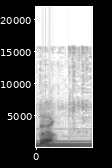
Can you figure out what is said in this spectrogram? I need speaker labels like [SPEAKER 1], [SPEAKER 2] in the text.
[SPEAKER 1] Bonk. Thank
